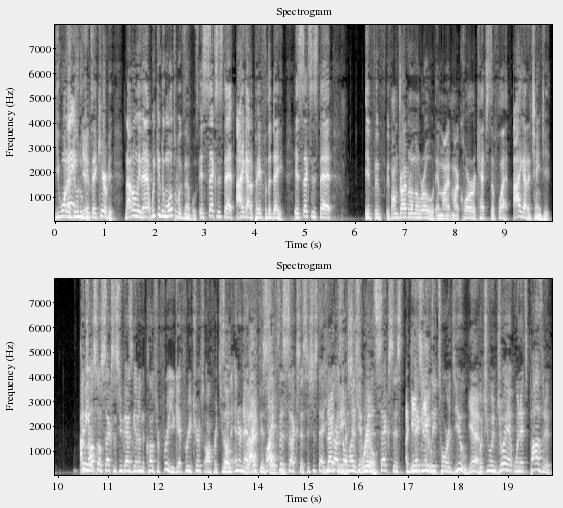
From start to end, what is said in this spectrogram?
You want Right. a dude who Yeah. can take care of it. Not only that, we can do multiple examples. It's sexist that I got to pay for the date. It's sexist that if if, if I'm driving on the road and my, my car catches a flat, I got to change it. I it's mean, also sexist. You guys get into clubs for free. You get free trips offered to you So, on the internet. life is life sexist. is sexist. It's just that you guys don't That's like it real. when it's sexist Against negatively you. towards you. Yeah. But you enjoy it when it's positive.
